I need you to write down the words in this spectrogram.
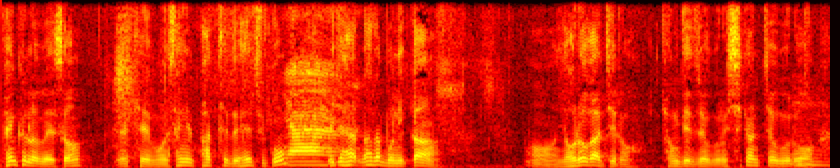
팬클럽에서 이렇게 뭐 생일 파티도 해주고 야. 이렇게 하, 다 보니까 어, 여러 가지로 경제적으로 시간적으로 음.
